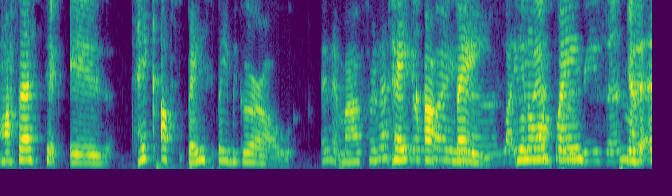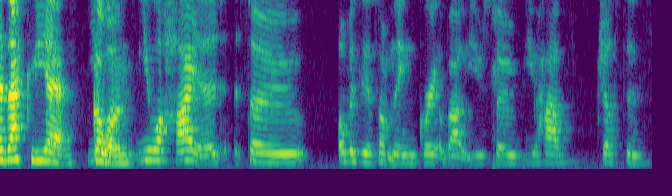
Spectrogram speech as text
my first tip is take up space, baby girl. Isn't it, man? Finesse Take up coin. space. Yeah, like you know what I'm saying? reason. Yeah, like, th- exactly. Yeah. Go were, on. You were hired, so obviously there's something great about you. So you have just as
